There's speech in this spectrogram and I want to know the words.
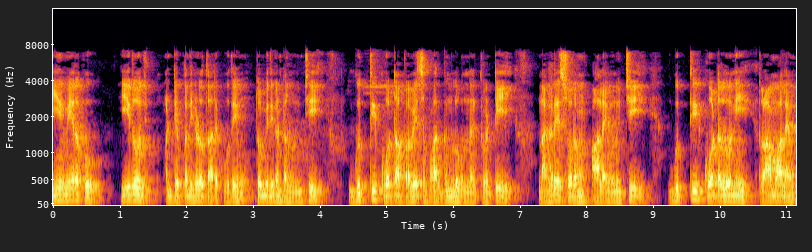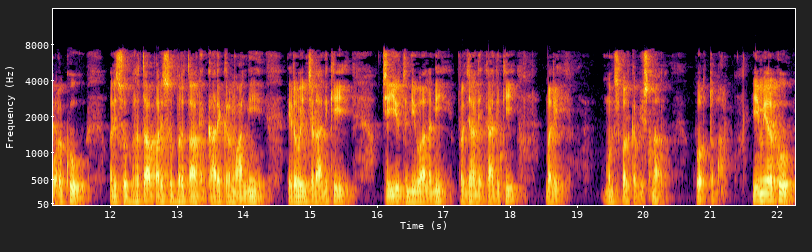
ఈ మేరకు ఈరోజు అంటే పదిహేడో తారీఖు ఉదయం తొమ్మిది గంటల నుంచి గుత్తి కోట ప్రవేశ మార్గంలో ఉన్నటువంటి నగరేశ్వరం ఆలయం నుంచి గుత్తి కోటలోని రామాలయం వరకు మరి శుభ్రత పరిశుభ్రత అనే కార్యక్రమాన్ని నిర్వహించడానికి చేయూతనివ్వాలని ప్రజానికానికి మరి మున్సిపల్ కమిషనర్ కోరుతున్నారు. ఈ మేరకు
